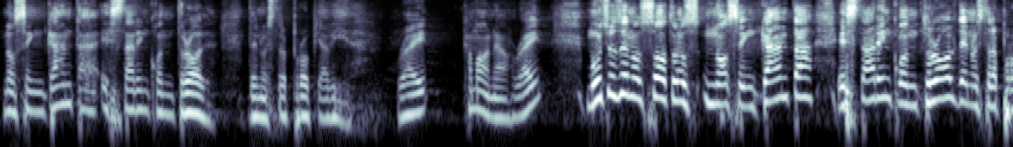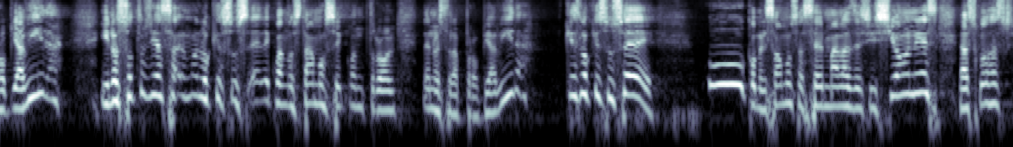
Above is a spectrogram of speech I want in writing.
nos encanta estar en control de nuestra propia vida, right? Come on now, right? Muchos de nosotros nos encanta estar en control de nuestra propia vida. Y nosotros ya sabemos lo que sucede cuando estamos en control de nuestra propia vida. ¿Qué es lo que sucede? Uh, comenzamos a hacer malas decisiones, las cosas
